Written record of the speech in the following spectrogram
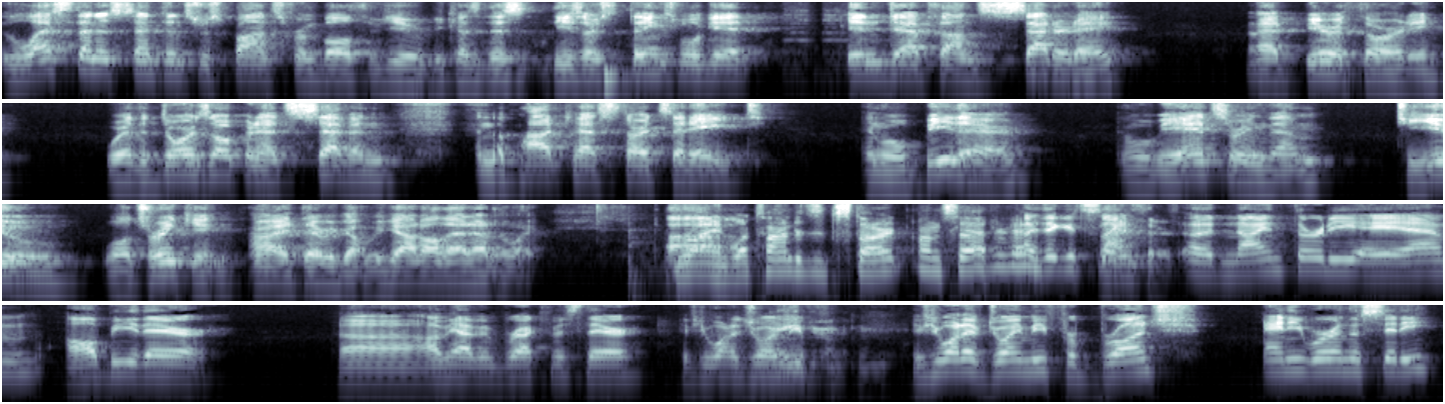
less than a sentence response from both of you because this these are things we'll get in depth on Saturday at Beer Authority, where the doors open at seven and the podcast starts at eight, and we'll be there and we'll be answering them to you while drinking. All right, there we go. We got all that out of the way. Uh, Ryan, what time does it start on Saturday? I think it's like 9:30. uh, a.m. I'll be there. Uh, I'll be having breakfast there. If you want to join me, drinking. if you want to join me for brunch anywhere in the city,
